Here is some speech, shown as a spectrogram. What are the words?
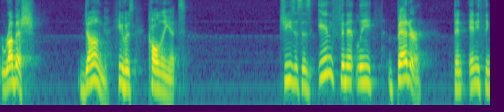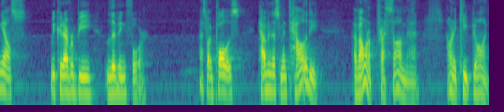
rubbish. Dung, he was calling it. Jesus is infinitely better than anything else we could ever be living for. That's why Paul is having this mentality of, I want to press on, man. I want to keep going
